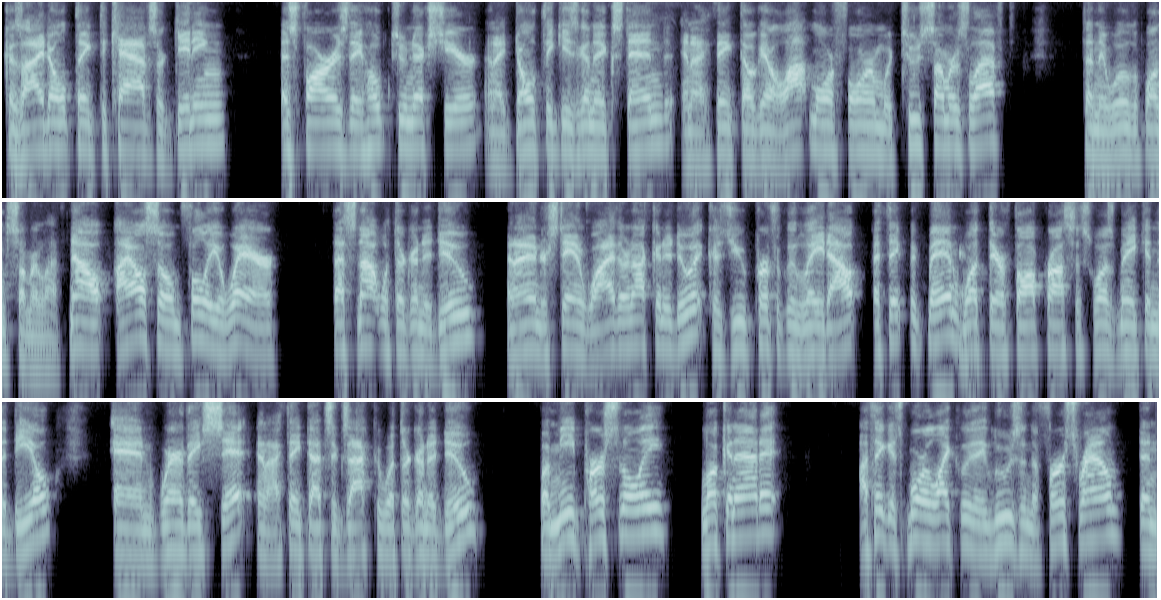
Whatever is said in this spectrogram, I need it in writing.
because I don't think the Cavs are getting as far as they hope to next year, and I don't think he's going to extend. And I think they'll get a lot more for him with two summers left than they will with one summer left. Now, I also am fully aware that's not what they're going to do. And I understand why they're not going to do it because you perfectly laid out, I think, McMahon, what their thought process was making the deal and where they sit. And I think that's exactly what they're going to do. But me personally, looking at it, I think it's more likely they lose in the first round than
